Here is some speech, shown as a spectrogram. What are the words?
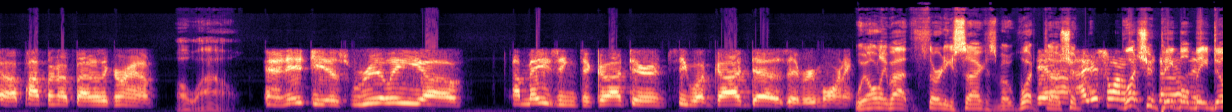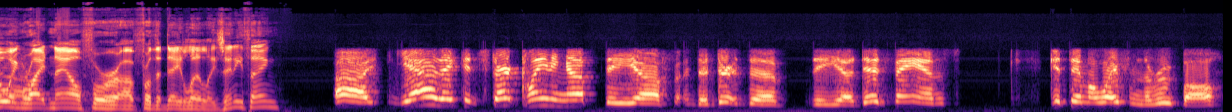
uh, popping up out of the ground. Oh wow. and it is really uh, amazing to go out there and see what God does every morning. We're only about thirty seconds, but what Yeah, uh, should I just wanna what should people be doing uh, right now for uh, for the day lilies? Anything? Uh, yeah, they could start cleaning up the uh, the dirt, the the uh, dead fans, get them away from the root ball.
